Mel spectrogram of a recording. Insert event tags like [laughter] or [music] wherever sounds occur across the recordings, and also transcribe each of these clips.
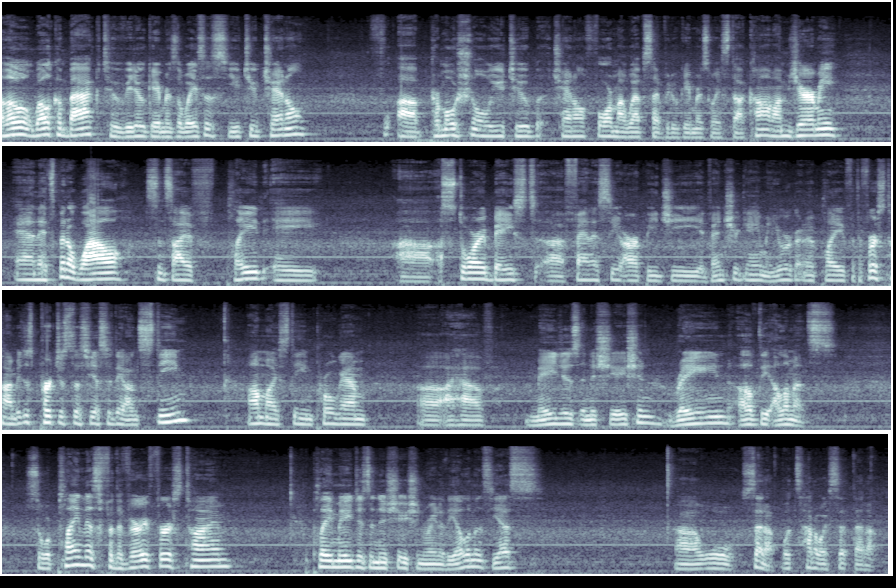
Hello and welcome back to Video Gamers Oasis YouTube channel, uh, promotional YouTube channel for my website, videogamersoasis.com. I'm Jeremy, and it's been a while since I've played a, uh, a story-based uh, fantasy RPG adventure game, and you were going to play for the first time. I just purchased this yesterday on Steam. On my Steam program, uh, I have Mage's Initiation, Reign of the Elements. So we're playing this for the very first time. Play Mage's Initiation, Reign of the Elements, yes. Uh, we'll set up. What's how do I set that up?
